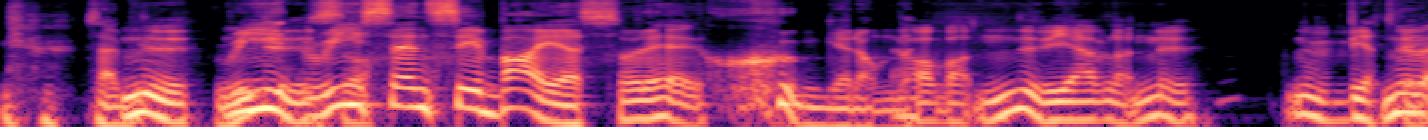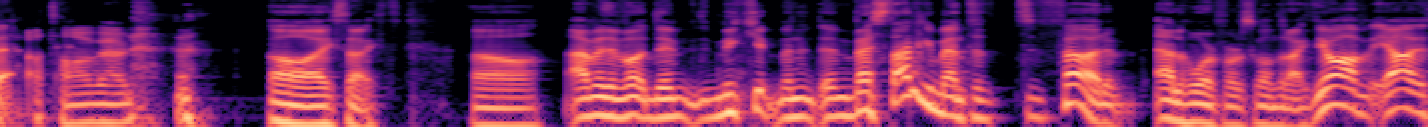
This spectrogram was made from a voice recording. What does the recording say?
Så här, Nu, re, nu så. recency bias och det sjunger om det. Ja, bara, nu jävlar, nu. Nu vet Nu vi att han var värd. Ja, exakt. Ja, ja men det var det mycket, men det bästa argumentet för Al Horfords kontrakt, jag, jag,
